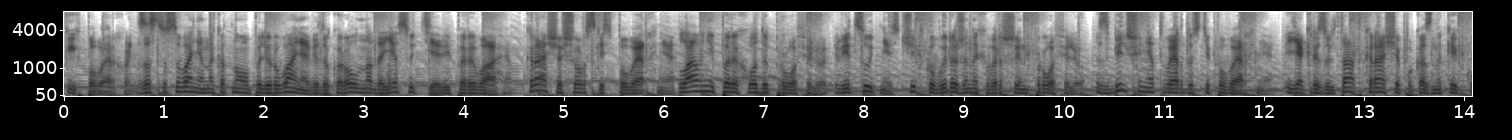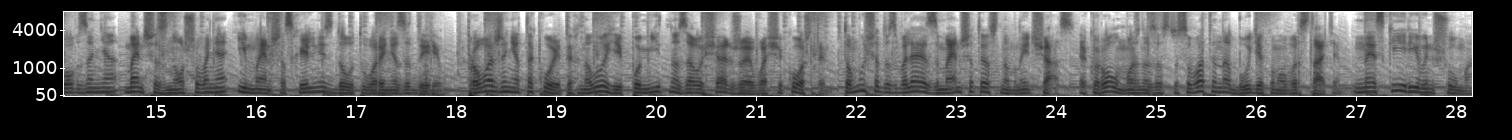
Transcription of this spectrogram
плоских поверхонь. Застосування накатного полірування від Окорол надає суттєві переваги: краща шорсткість поверхні, плавні переходи профілю, відсутність чітко виражених вершин профілю, збільшення твердості поверхні. Як результат, кращі показники ковзання, менше зношування і менша схильність до утворення задирів. Впровадження такої технології помітно заощаджує ваші кошти, тому що дозволяє зменшити основний час. Екорол можна застосувати на будь-якому верстаті. Низький рівень шума,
